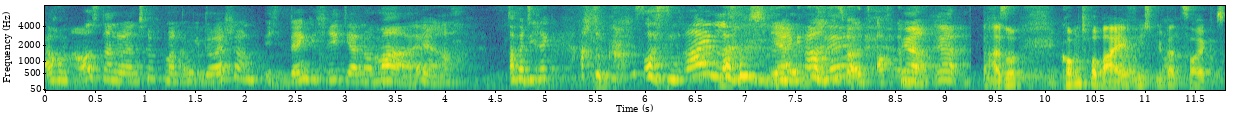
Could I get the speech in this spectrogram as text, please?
auch im Ausland, und dann trifft man irgendwie Deutsche und ich denke, ich rede ja normal. Ja. Aber direkt, ach, du kommst aus dem Rheinland. Ja, genau, das war uns auch immer. Ja, ja. Also kommt vorbei und überzeugt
